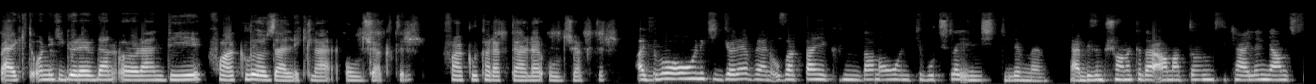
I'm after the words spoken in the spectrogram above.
Belki de 12 görevden öğrendiği farklı özellikler olacaktır. Farklı karakterler olacaktır. Acaba o 12 görev yani uzaktan yakından o 12 burçla ilişkili mi? Yani bizim şu ana kadar anlattığımız hikayelerin yalnız,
